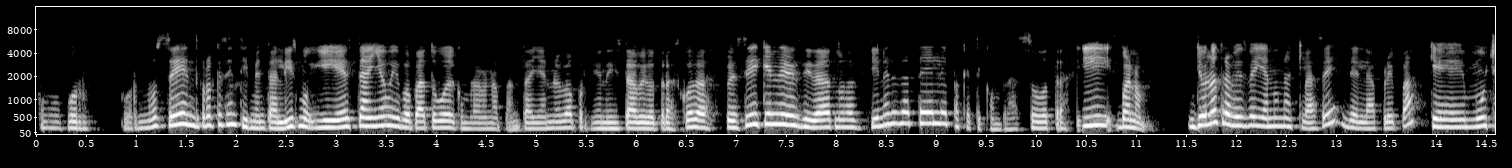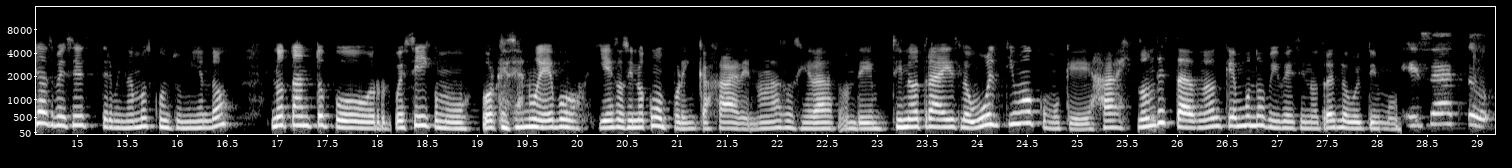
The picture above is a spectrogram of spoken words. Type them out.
como por, por, no sé, creo que sentimentalismo. Y este año mi papá tuvo que comprar una pantalla nueva porque necesitaba ver otras cosas. Pues sí, qué necesidad, ¿no? Tienes esa tele para que te compras otra. Y bueno, yo la otra vez veía en una clase de la prepa que muchas veces terminamos consumiendo, no tanto por, pues sí, como porque sea nuevo y eso, sino como por encajar en una sociedad donde si no traes lo último, como que, ay, ¿dónde estás, no? ¿En qué mundo vives si no traes lo último? Exacto,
